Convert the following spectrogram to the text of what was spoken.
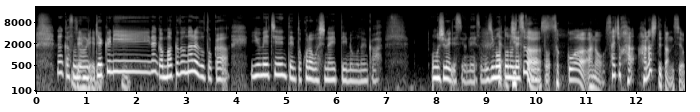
なんかその逆になんかマクドナルドとか有名チェーン店とコラボしないっていうのもなんか面白いですよね。その地元のレス実トランと。はそこはあの最初は話してたんですよ、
